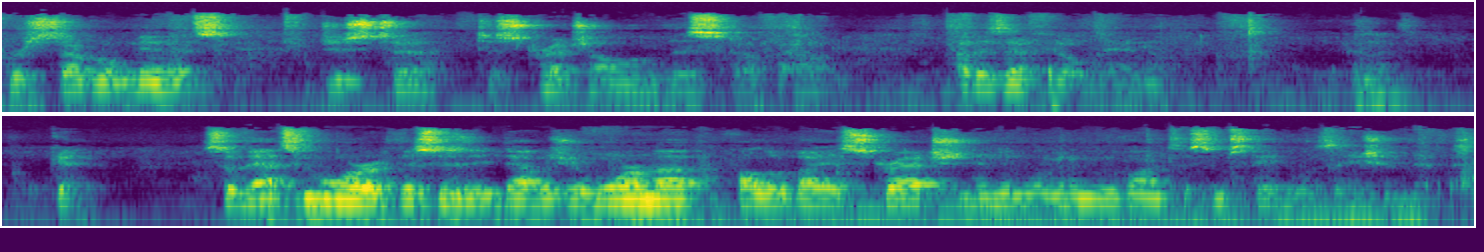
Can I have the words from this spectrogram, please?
for several minutes just to, to stretch all of this stuff out. How does that feel, Daniel? Good. So that's more, this is, that was your warm up, followed by a stretch, and then we're gonna move on to some stabilization next.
